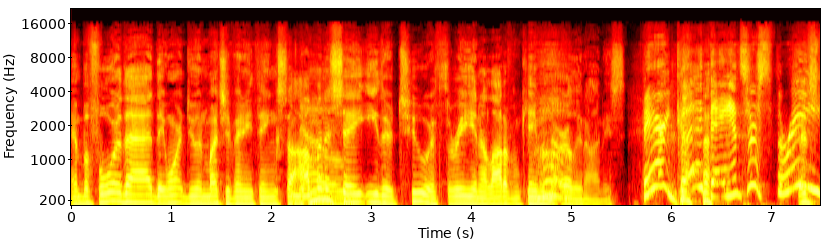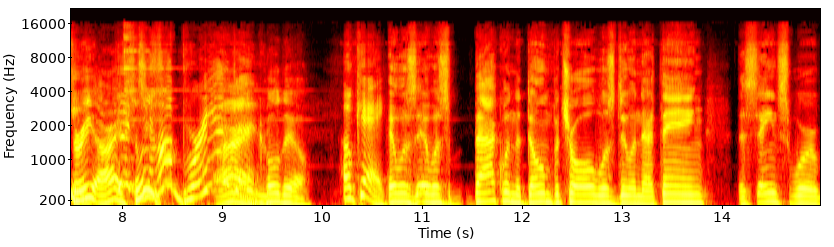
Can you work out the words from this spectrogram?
And before that, they weren't doing much of anything. So I'm going to say either two or three, and a lot of them came in the early 90s. Very good. The answer's three. It's three? All right, Good sweet. job, Brandon. All right, cool deal. Okay. It was it was back when the Dome Patrol was doing their thing. The Saints were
